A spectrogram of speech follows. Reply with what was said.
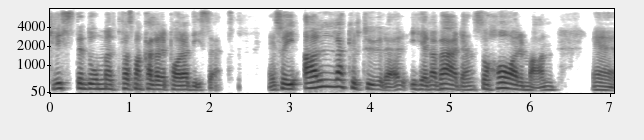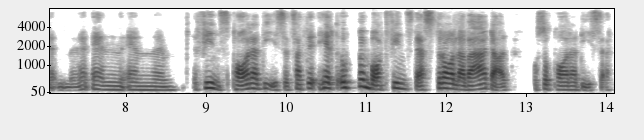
kristendomen, fast man kallar det paradiset. Eh, så i alla kulturer i hela världen så har man eh, en, en, eh, finns paradiset. Så att det, helt uppenbart finns det astrala världar och så paradiset.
